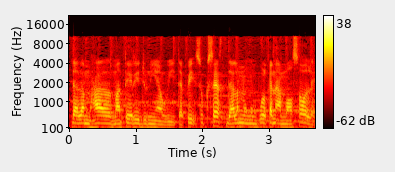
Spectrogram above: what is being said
dalam hal materi duniawi, tapi sukses dalam mengumpulkan amal soleh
